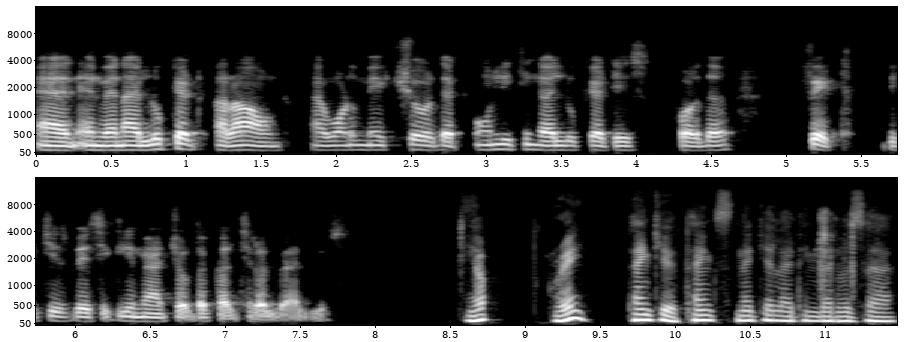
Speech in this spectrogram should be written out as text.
And and when i look at around i want to make sure that only thing i look at is for the fit which is basically match of the cultural values. Yep. Great. Thank you. Thanks nikhil. I think that was a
